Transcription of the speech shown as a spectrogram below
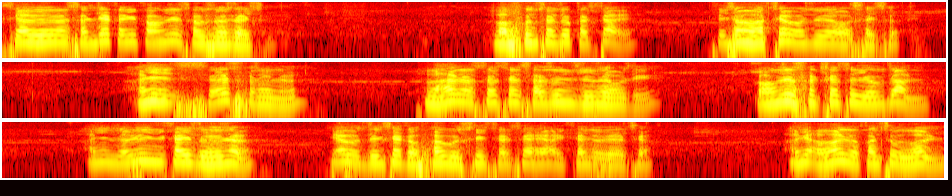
त्यावेळेला संध्याकाळी काँग्रेस हाऊसवर जायचं. बापूंचा जो कट्टा आहे त्याच्या मागच्या बाजूला बसायचं. आणि सहजपणानं महाराष्ट्राच्या सार्वजनिक जीवनामध्ये काँग्रेस पक्षाचं योगदान आणि नवीन काही धोरणं याबद्दलच्या गप्पा गोष्टी चर्चा ह्या ऐकायला मिळायच्या आणि आम्हा लोकांचं मन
